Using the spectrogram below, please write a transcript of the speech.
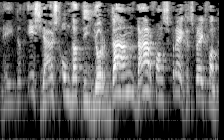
Nee, dat is juist omdat die Jordaan daarvan spreekt. Het spreekt van,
